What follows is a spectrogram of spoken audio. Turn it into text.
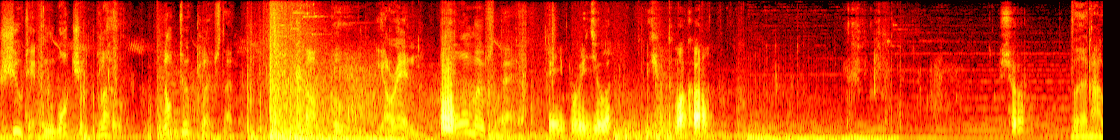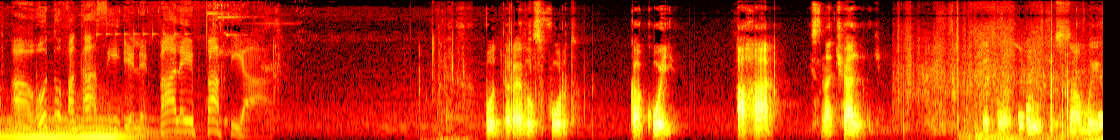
Shoot it and watch it blow. Not too close, though. Kaboom! You're in. Almost there. Я не повредила каким-то макаром. Все. Third out. Auto fantasi e le fale faffia. Вот The Rivals Ford. Какой? Ага, изначальный. Это был самый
